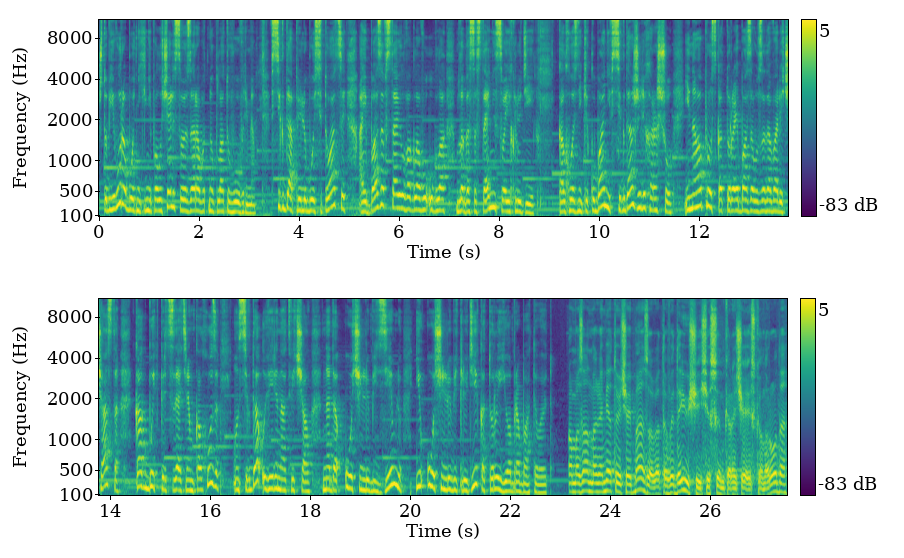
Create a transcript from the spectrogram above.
чтобы его работники не получали свою заработную плату вовремя. Всегда при любой ситуации Айбазов ставил во главу угла благосостояние своих людей. Колхозники Кубани всегда жили хорошо, и на вопрос, который Айбазову задавали часто, как быть председателем колхоза, он всегда уверенно отвечал – надо очень любить землю и очень любить людей, которые ее обрабатывают. Рамазан Магометович Айбазов – это выдающийся сын карачаевского народа.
